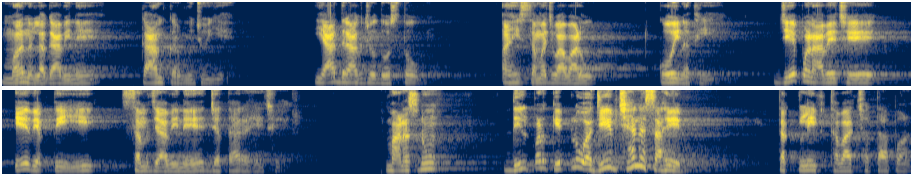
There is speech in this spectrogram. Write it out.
મન લગાવીને કામ કરવું જોઈએ. યાદ રાખજો દોસ્તો, અહીં સમજવાવાળું કોઈ નથી. જે પણ આવે છે એ વ્યક્તિ સમજાવીને જતા રહે છે. માણસનું દિલ પણ કેટલું અજીબ છે ને સાહેબ? તકલીફ થવા છતાં પણ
